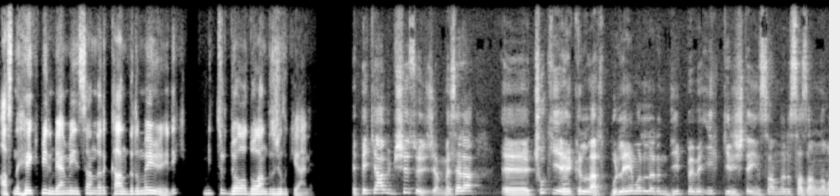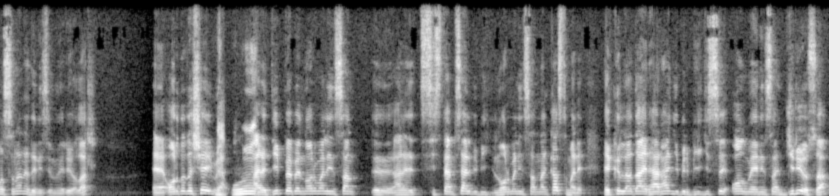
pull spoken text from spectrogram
aslında hack bilmeyen ve insanları kandırmaya yönelik bir tür dola- dolandırıcılık yani. E peki abi bir şey söyleyeceğim. Mesela e, çok iyi hackerlar bu lamer'ların deep web'e ilk girişte insanları sazanlamasına neden izin veriyorlar? E, orada da şey mi? Ya onu Hani deep web'e normal insan e, hani sistemsel bir bilgi normal insandan kastım hani hackerla dair herhangi bir bilgisi olmayan insan giriyorsa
